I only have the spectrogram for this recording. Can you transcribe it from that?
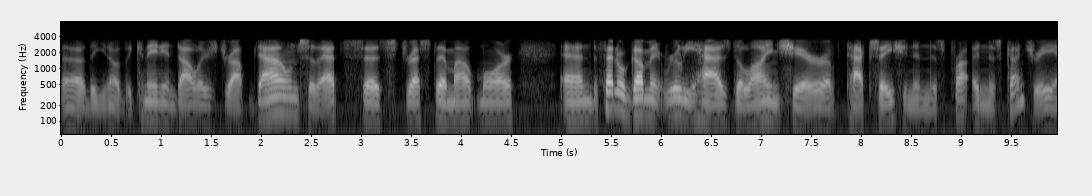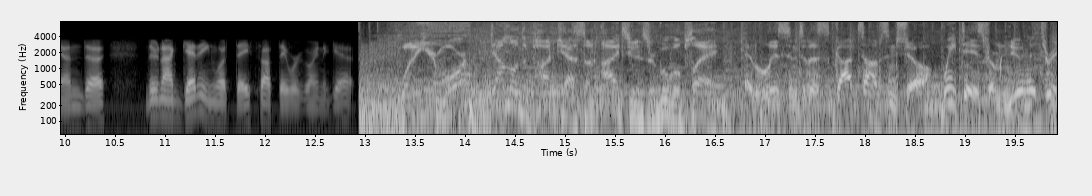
Uh, the, you know, the Canadian dollars dropped down, so that's uh, stressed them out more. And the federal government really has the lion's share of taxation in this pro- in this country, and uh, they're not getting what they thought they were going to get. Want to hear more? Download the podcast on iTunes or Google Play and listen to The Scott Thompson Show weekdays from noon to 3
